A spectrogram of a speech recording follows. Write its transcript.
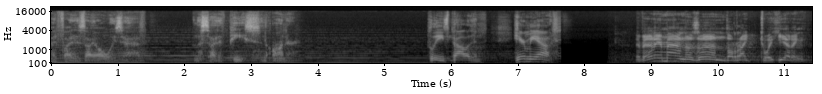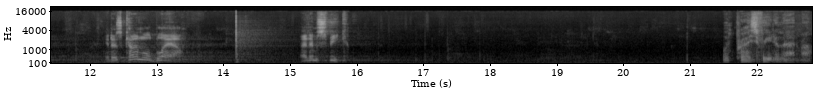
I fight as I always have, on the side of peace and honor. Please, Paladin, hear me out. If any man has earned the right to a hearing, it is Colonel Blair. Let him speak. What price freedom, Admiral?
